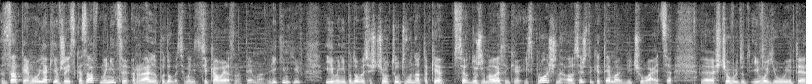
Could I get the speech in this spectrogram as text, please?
За темою, як я вже і сказав, мені це реально подобається. Мені цікавезна тема вікінгів, і мені подобається, що тут вона таке все дуже малесеньке і спрощене, але все ж таки тема відчувається, е, що ви тут і воюєте,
